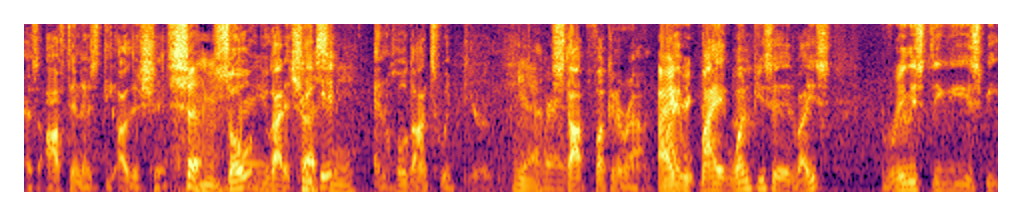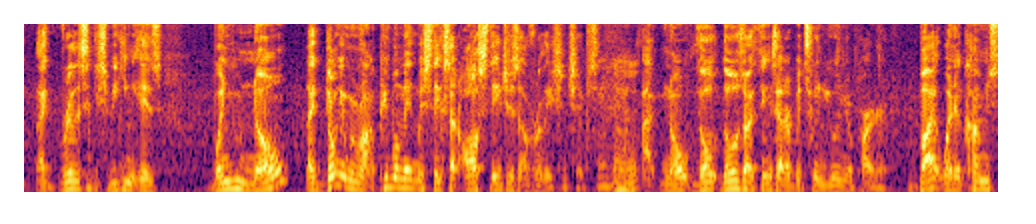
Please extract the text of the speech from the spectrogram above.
as often as the other shit. Sure. So you got to take Trust it me. and hold on to it dearly. yeah Right. Stop fucking around. I My- My, one piece of advice, realistically speak, like realistically speaking, is when you know, like, don't get me wrong, people make mistakes at all stages of relationships. Mm-hmm. I, no, th- those are things that are between you and your partner. But when it comes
